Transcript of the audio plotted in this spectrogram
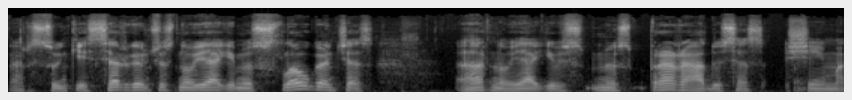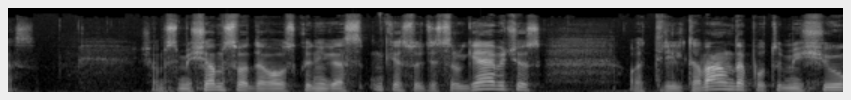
ar sunkiai sergančius naujagimius slaugančias ar naujagimius praradusias šeimas. Šioms mišioms vadovaus kunigas Kesutis Rugevičius, o 13 val. po tų mišių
